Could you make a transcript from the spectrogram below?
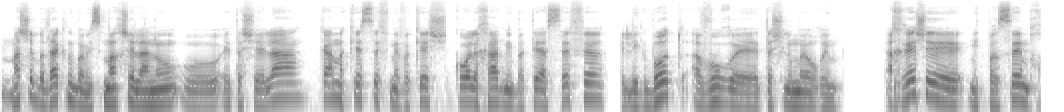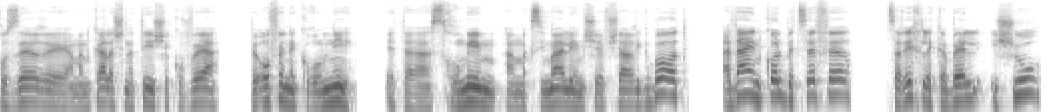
מה שבדקנו במסמך שלנו הוא את השאלה כמה כסף מבקש כל אחד מבתי הספר לגבות עבור uh, תשלומי הורים. אחרי שמתפרסם חוזר uh, המנכ"ל השנתי שקובע באופן עקרוני את הסכומים המקסימליים שאפשר לגבות, עדיין כל בית ספר צריך לקבל אישור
